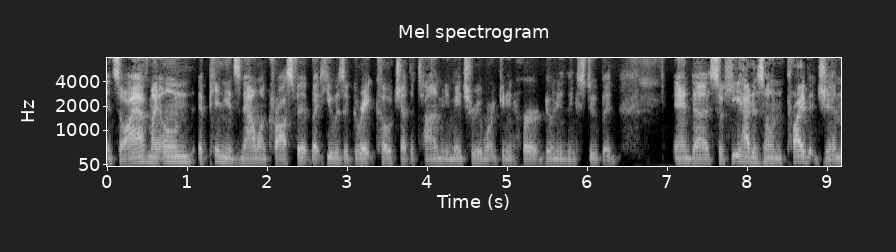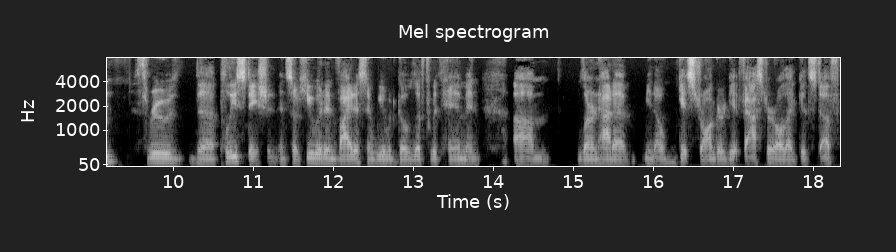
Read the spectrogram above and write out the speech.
and so I have my own opinions now on CrossFit, but he was a great coach at the time, and he made sure we weren't getting hurt or doing anything stupid. And uh, so he had his own private gym through the police station, and so he would invite us, and we would go lift with him and um, learn how to, you know, get stronger, get faster, all that good stuff.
